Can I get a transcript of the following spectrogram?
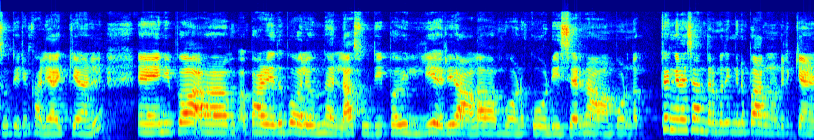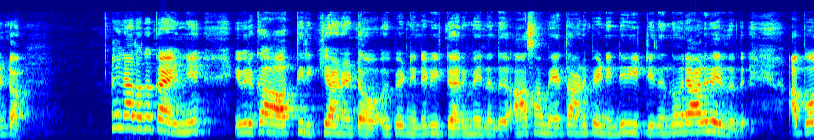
സുധീനെ കളിയാക്കിയാൽ ഇനിയിപ്പോൾ പഴയതുപോലെ ഒന്നുമല്ല. സുധി ഇപ്പോൾ വലിയൊരു ആളാവാൻ പോകണം കോടീശ്വരനാവാൻ പോകണം എന്നൊക്കെ ഇങ്ങനെ ചന്ദ്രമതി ഇങ്ങനെ പറഞ്ഞുകൊണ്ടിരിക്കുകയാണ് കേട്ടോ. അങ്ങനെ അതൊക്കെ കഴിഞ്ഞ് ഇവർ കാത്തിരിക്കുകയാണ് കേട്ടോ പെണ്ണിന്റെ വീട്ടുകാരും വരുന്നത്. ആ സമയത്താണ് പെണ്ണിന്റെ വീട്ടിൽ നിന്ന് ഒരാൾ വരുന്നത്. അപ്പോൾ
